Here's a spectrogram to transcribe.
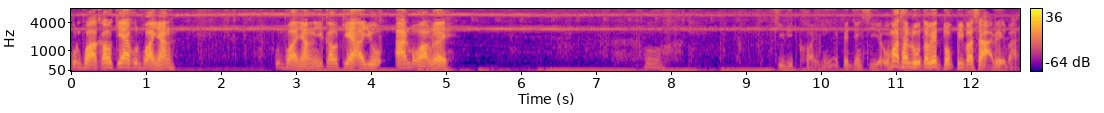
คุณพ่อเก่าแก่คุณพ่อยัง คุณพ่อยังนี่เก่าแก่อายุอ่านบ่ออกเลยชีวิตข่อยนี่เป็นจังสี่โอมาทะลุตะเวนตกปีภาษาเลยบาด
